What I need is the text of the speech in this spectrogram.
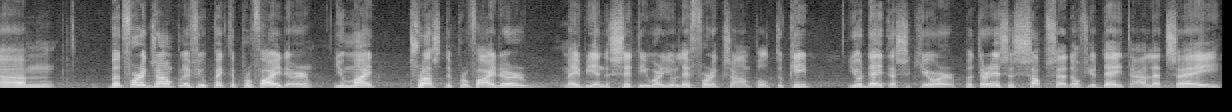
Um, but for example, if you pick a provider, you might trust the provider, maybe in the city where you live, for example, to keep your data secure. But there is a subset of your data, let's say,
